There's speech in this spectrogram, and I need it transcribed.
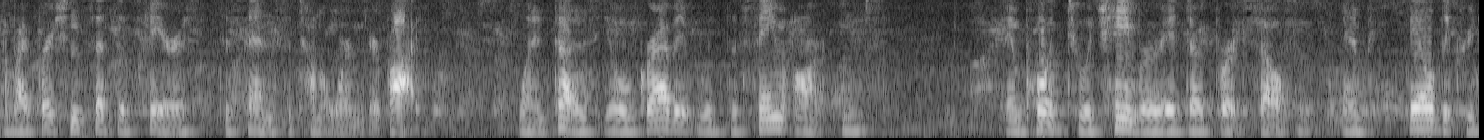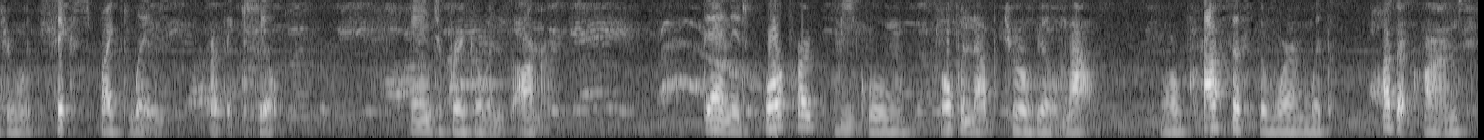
and vibration-sensitive hairs to sense the tunnel worm nearby. When it does, it will grab it with the same arms and put to a chamber it dug for itself and impale the creature with six spiked limbs for the kill, and to break open its armor. Then its four-part beak will open up to a mouth, and will process the worm with other arms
